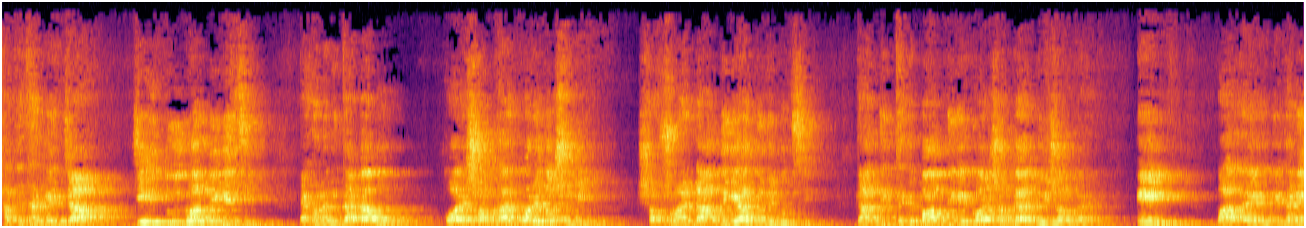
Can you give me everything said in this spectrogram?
হাতে থাকে চার। যেই দুই ঘর লিখেছি, এখন আমি তাকাবো কয় সংখ্যার পরে দশমিক সবসময় ডান দিকে হাত দিতে বলছি ডান দিক থেকে বাম দিকে কয় সংখ্যা? দুই সংখ্যা। এই, বা এখানে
